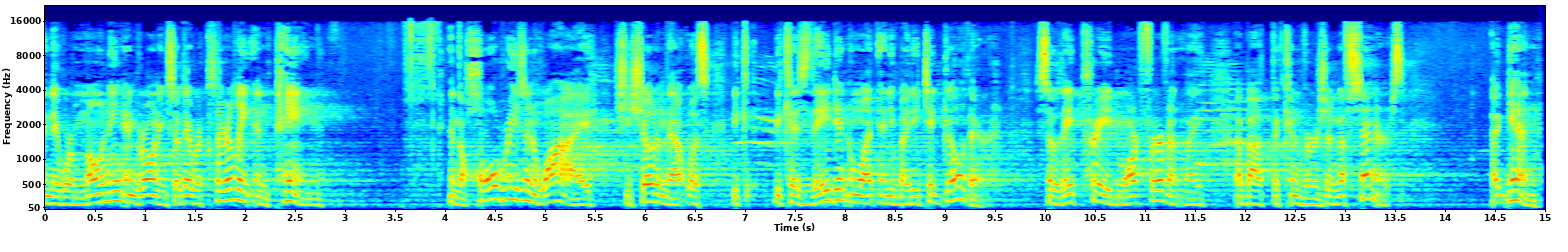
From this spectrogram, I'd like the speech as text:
and they were moaning and groaning. So, they were clearly in pain. And the whole reason why she showed them that was because they didn't want anybody to go there. So they prayed more fervently about the conversion of sinners. Again,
